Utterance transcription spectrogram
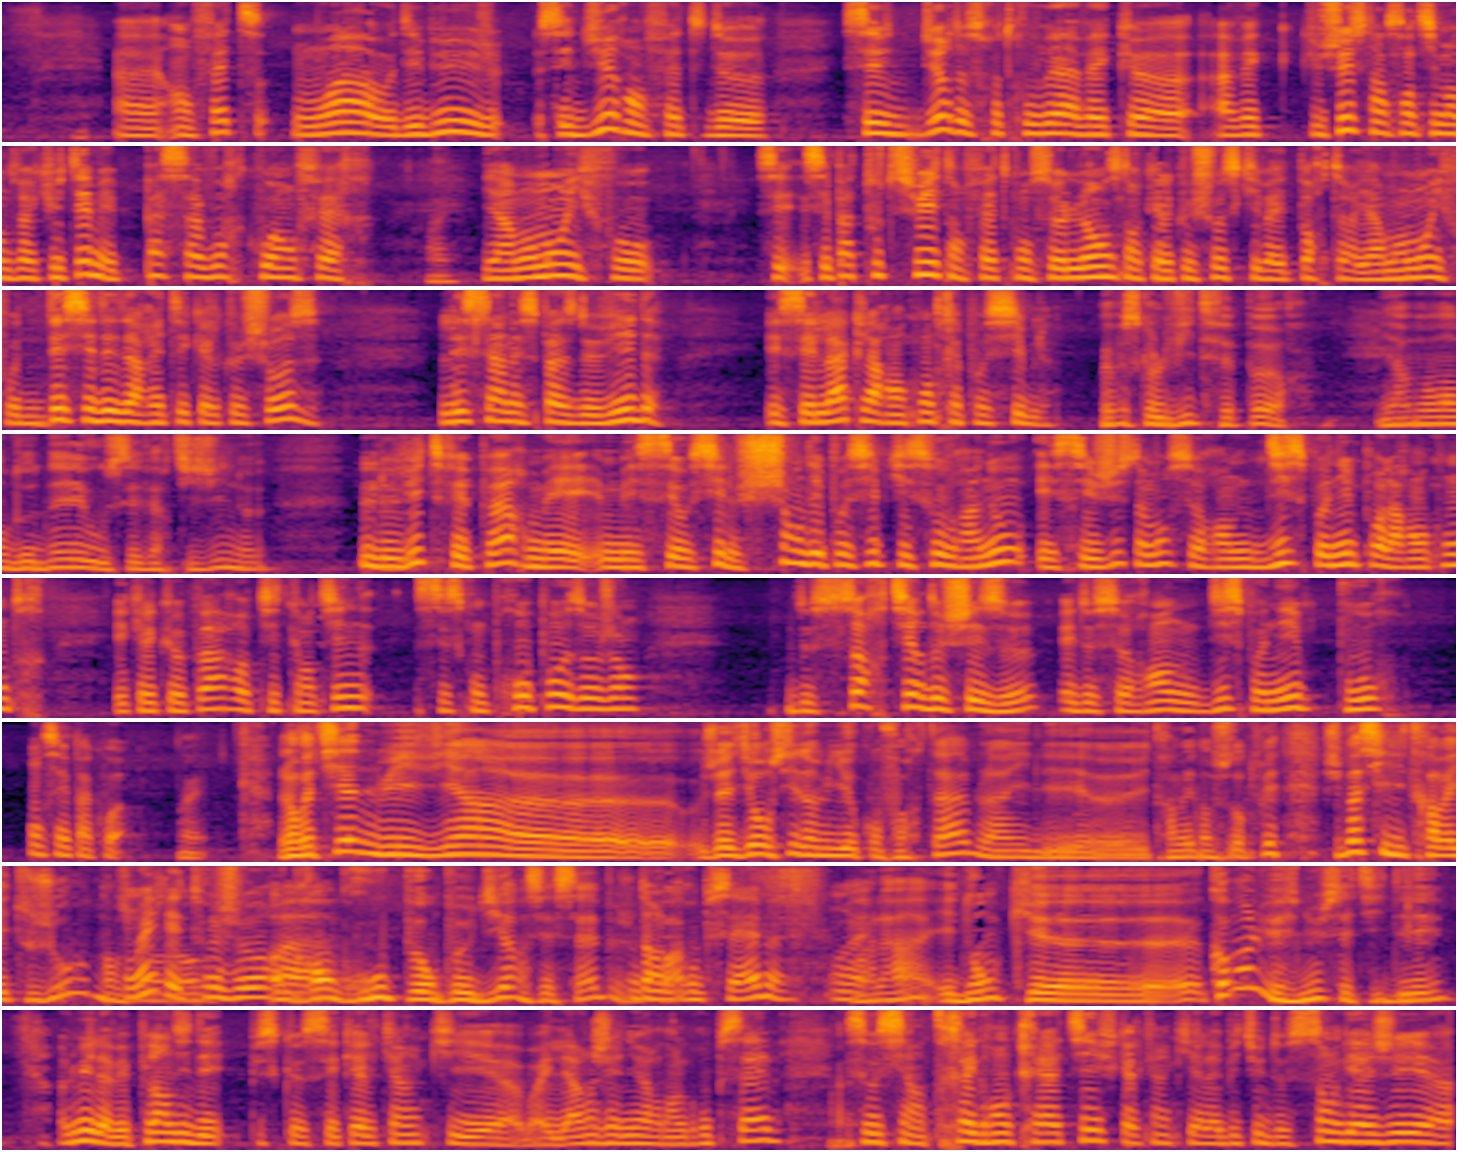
Euh, en fait, moi, au début, c'est dur en fait de, c'est dur de se retrouver avec, avec juste un sentiment de vacuité, mais pas savoir quoi en faire. Il y a un moment, il faut c'est pas tout de suite en fait qu'on se lance dans quelque chose qui va être porteur. Il y a un moment, il faut décider d'arrêter quelque chose, laisser un espace de vide, et c'est là que la rencontre est possible. Oui, parce que le vide fait peur. Il y a un moment donné où c'est vertigineux. Le vide fait peur, mais, mais c'est aussi le champ des possibles qui s'ouvre à nous, et c'est justement se rendre disponible pour la rencontre. Et quelque part, aux petites cantines, c'est ce qu'on propose aux gens, de sortir de chez eux et de se rendre disponible pour on ne sait pas quoi. Alors Étienne, lui, vient, euh, j'allais dire aussi d'un milieu confortable. Hein, il, est, euh, il travaille dans ce entreprise. Je ne sais pas s'il y travaille toujours. Dans oui, il est toujours. Un, grand euh, groupe, on peut le dire, c'est Seb. Je dans le groupe Seb. Voilà. Et donc, comment lui est venue cette idée? Lui, il avait plein d'idées, puisque c'est quelqu'un qui est, il est ingénieur dans le groupe Seb. C'est aussi un très grand créatif, quelqu'un qui a l'habitude de s'engager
